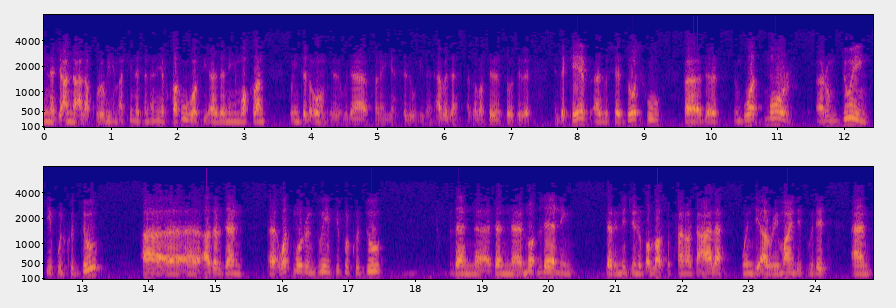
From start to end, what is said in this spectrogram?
إن جعلنا على قلوبهم أكنة أن يفقهوه وفي آذانهم وقرا وإن تدعوهم إلى الهدى فلن يهتدوا إذا أبدا as Allah said in the cave as we said those who uh, the, what more wrongdoing people could do uh, uh, other than uh, what more wrongdoing people could do than than not learning the religion of Allah subhanahu wa ta'ala when they are reminded with it and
